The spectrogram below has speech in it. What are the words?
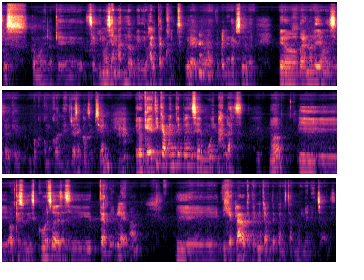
pues como de lo que seguimos llamando medio alta cultura, de manera absurda, pero bueno, no le llamamos así, pero que un poco como dentro de esa concepción, pero que éticamente pueden ser muy malas, ¿no? Y, o que su discurso es así terrible, ¿no? Y, y, que claro, que técnicamente pueden estar muy bien hechas,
